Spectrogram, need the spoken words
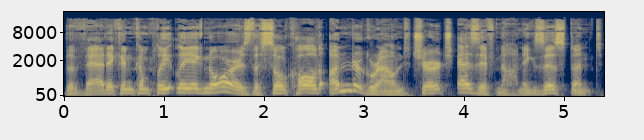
the Vatican completely ignores the so called underground church as if non existent.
